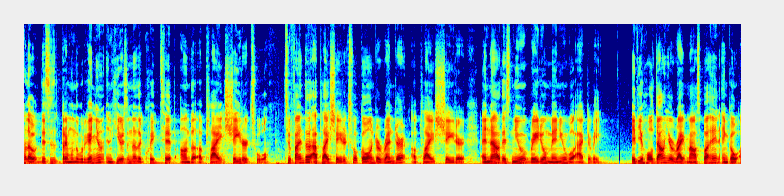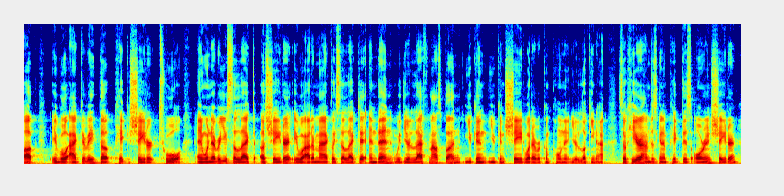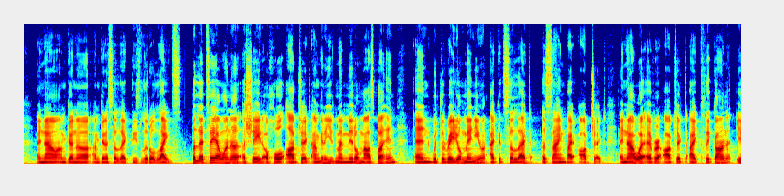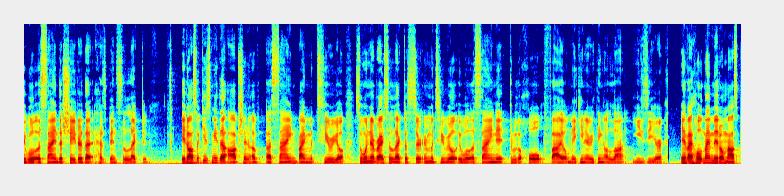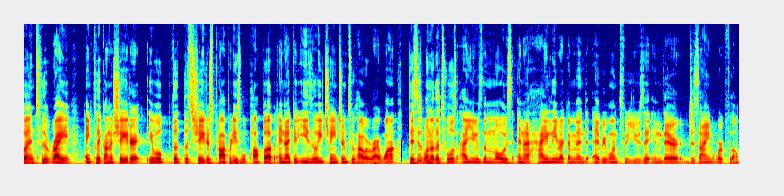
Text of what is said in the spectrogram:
Hello, this is Raimundo Burgueño, and here's another quick tip on the Apply Shader tool. To find the Apply Shader tool, go under Render, Apply Shader, and now this new radial menu will activate. If you hold down your right mouse button and go up, it will activate the Pick Shader tool. And whenever you select a shader, it will automatically select it. And then with your left mouse button, you can, you can shade whatever component you're looking at. So here, I'm just gonna pick this orange shader and now I'm gonna I'm gonna select these little lights. But let's say I wanna uh, shade a whole object. I'm gonna use my middle mouse button and with the radial menu I could select assign by object and now whatever object I click on it will assign the shader that has been selected. It also gives me the option of assign by material. So whenever I select a certain material, it will assign it through the whole file, making everything a lot easier. If I hold my middle mouse button to the right and click on a shader, it will the, the shader's properties will pop up and I could easily change them to however I want. This is one of the tools I use the most and I highly recommend everyone to use it in their design workflow.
